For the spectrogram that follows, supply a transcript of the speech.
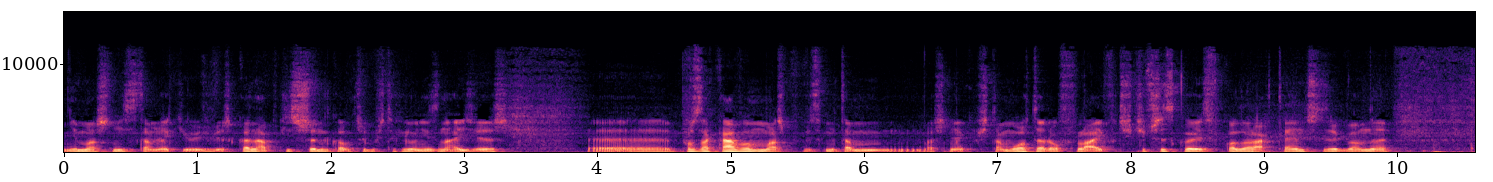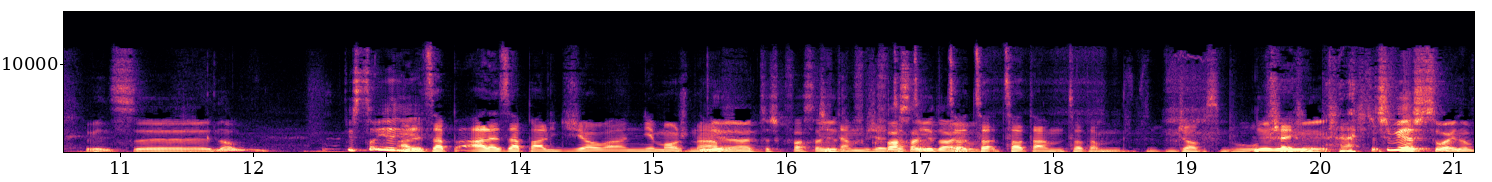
nie masz nic tam jakiegoś, wiesz, kanapki z szynką, czegoś takiego nie znajdziesz. E, poza kawą masz powiedzmy tam właśnie jakiś tam Water of Life, oczywiście wszystko jest w kolorach tęczy zrobione, więc e, no jest to ale, zap ale zapalić zioła nie można. Nie, ale też kwasa, nie, tam, kwasa co, nie dają. Co, co, co, tam, co tam Jobs był nie, nie, nie. Znaczy wiesz, słuchaj, no,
